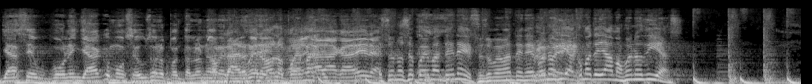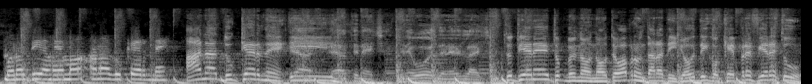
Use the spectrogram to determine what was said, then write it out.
ya se ponen ya como se usan los pantalones No, ahora claro mujeres, no, lo pueden a la cadera. Eso no se puede mantener, eso se puede mantener. Buenos días, ¿cómo te llamas? Buenos días. Buenos días, me llamo Ana Duquerne. Ana Duquerne. Ya, Y ya tiene hecha, tiene huevo de tenerla hecha. tú tienes, tú- no, no te voy a preguntar a ti. Yo digo, ¿qué prefieres tú?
